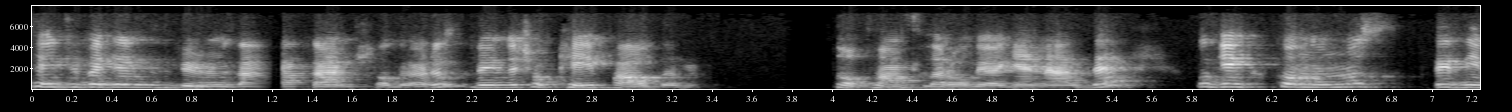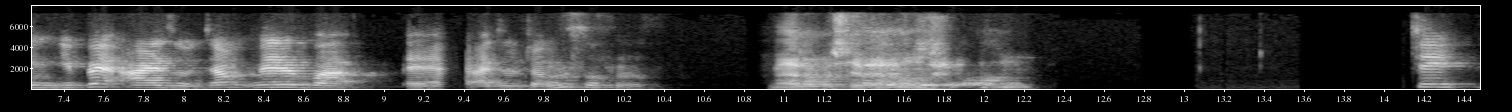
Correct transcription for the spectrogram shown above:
Tecrübelerimizi birbirimize aktarmış oluyoruz. Benim de çok keyif aldığım toplantılar oluyor genelde. Bugünkü konuğumuz dediğim gibi Erz Hocam. Merhaba e, Erz Hocam, nasılsınız? Merhaba Şebnem Hanım. Şey,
